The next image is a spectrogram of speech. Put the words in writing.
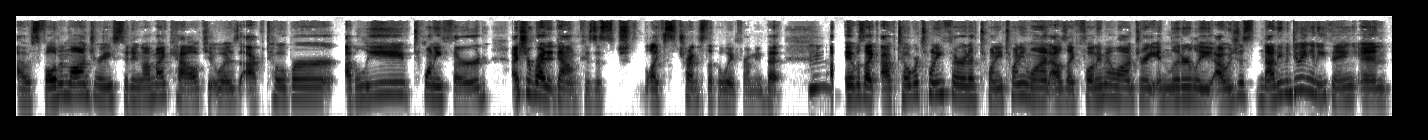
I was folding laundry, sitting on my couch. It was October, I believe, 23rd. I should write it down because it's like trying to slip away from me. But mm-hmm. it was like October 23rd of 2021. I was like folding my laundry, and literally, I was just not even doing anything. And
